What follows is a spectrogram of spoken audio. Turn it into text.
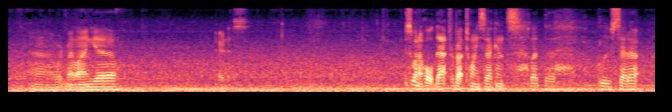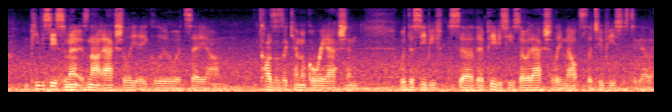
Uh, where'd my line go? There it is. Just want to hold that for about 20 seconds, let the glue set up. PVC cement is not actually a glue, it's a, um, causes a chemical reaction with the, CB, uh, the PVC, so it actually melts the two pieces together.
